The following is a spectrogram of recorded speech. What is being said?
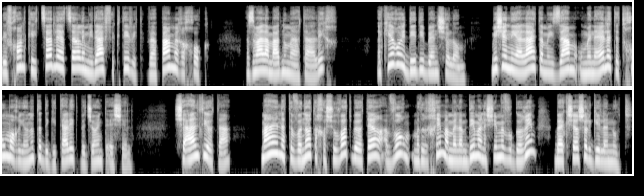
לבחון כיצד לייצר למידה אפקטיבית, והפעם מרחוק. אז מה למדנו מהתהליך? הכירו את דידי בן שלום, מי שניהלה את המיזם ומנהלת את תחום האוריינות הדיגיטלית בג'וינט אשל. שאלתי אותה, מהן התובנות החשובות ביותר עבור מדריכים המלמדים אנשים מבוגרים בהקשר של גילנות?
